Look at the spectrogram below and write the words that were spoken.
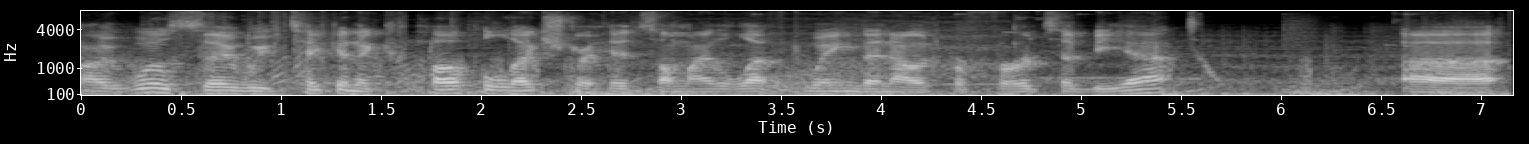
I will say we've taken a couple extra hits on my left wing than I would prefer to be at. Uh,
